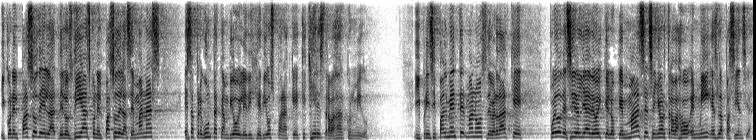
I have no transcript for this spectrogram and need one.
Y con el paso de, los días, con el paso de las semanas, esa pregunta cambió y le dije, Dios, ¿para qué? ¿Qué quieres trabajar conmigo? Y principalmente, hermanos, de verdad que puedo decir el día de hoy que lo que más el Señor trabajó en mí es la paciencia.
